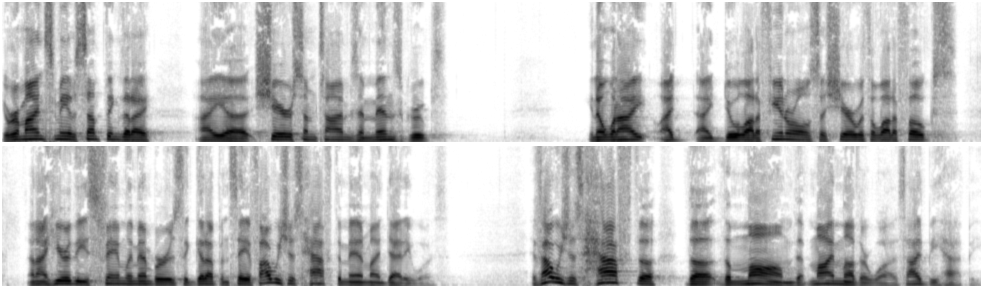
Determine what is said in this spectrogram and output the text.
It reminds me of something that I, I uh, share sometimes in men's groups. You know, when I, I, I do a lot of funerals, I share with a lot of folks, and I hear these family members that get up and say, If I was just half the man my daddy was, if I was just half the, the, the mom that my mother was, I'd be happy.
